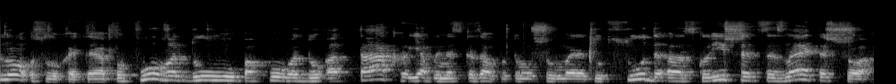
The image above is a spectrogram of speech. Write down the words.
Ну, слухайте, по поводу, по поводу атак, я би не сказав, тому що в мене тут суд. Е, Скоріше, це знаєте що?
